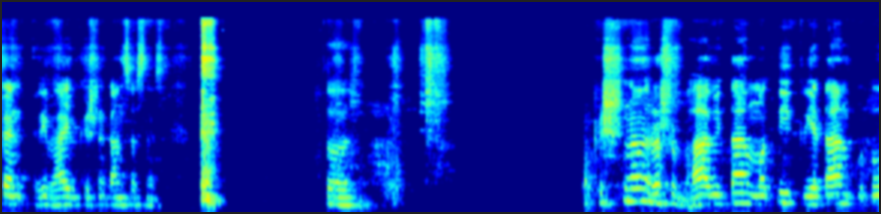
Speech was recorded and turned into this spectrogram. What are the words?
can revive Krishna consciousness तो कृष्ण रस भाविता मति क्रियताम कुतो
